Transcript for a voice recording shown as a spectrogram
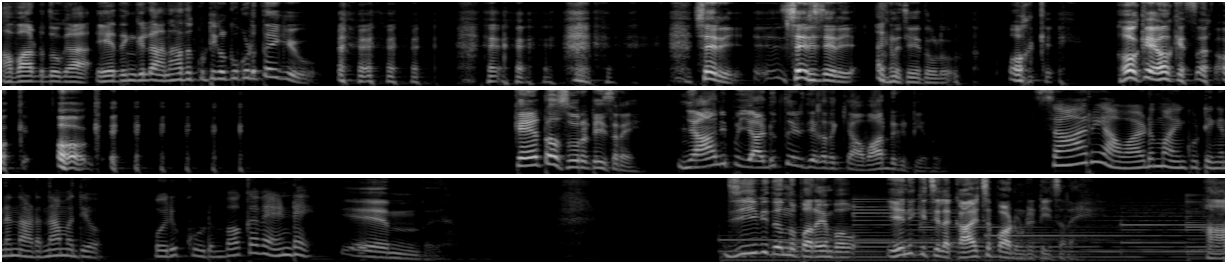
അവാർഡ് തുക ഏതെങ്കിലും അനാഥ കുട്ടികൾക്ക് കൊടുത്തേക്കൂ. ശരി ശരി ശരി. അങ്ങനെ ചെയ്തോളൂ. Okay. Okay okay sir. Okay okay. കേട്ടോ സൂറ ടീച്ചറെ. ഞാനിപ്പോ ഈ അടുത്തെഴുതിയ കഥയ്ക്ക് അവാർഡ് കിട്ടിയത്. സാറി അവാർഡും വാങ്ങിക്കൂട്ടി ഇങ്ങനെ നടന്നാ മതിയോ? ഒരു കുടുംബമൊക്കെ വേണ്ടേ? എന്ത്? ജീവിതം എന്ന് പറയുമ്പോൾ എനിക്ക് ചില കാഴ്ചപ്പാടുണ്ട് ടീച്ചറെ. ആ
